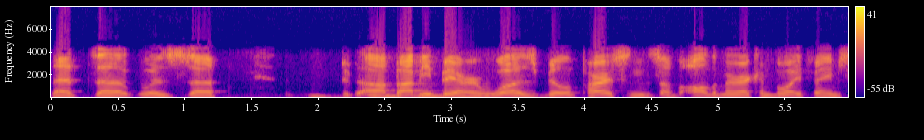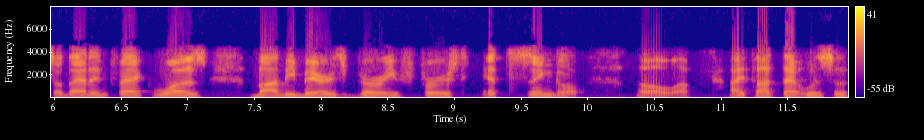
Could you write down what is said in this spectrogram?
that uh, was. Uh, uh, Bobby Bare was Bill Parsons of All American Boy fame, so that in fact was Bobby Bare's very first hit single. Oh, uh, I thought that was a,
